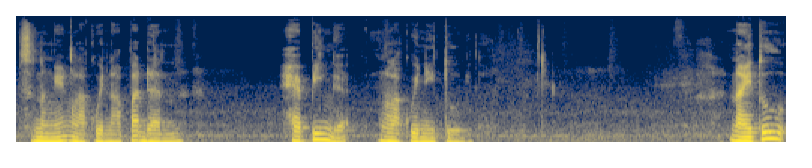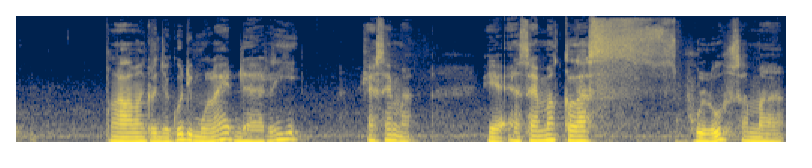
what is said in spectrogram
senengnya ngelakuin apa dan happy nggak ngelakuin itu gitu. Nah itu pengalaman kerja gue dimulai dari SMA ya SMA kelas 10 sama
